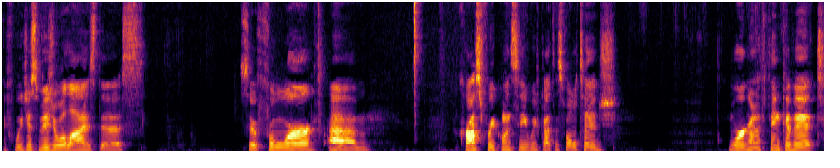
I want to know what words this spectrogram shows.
if we just visualize this, so for um, cross frequency, we've got this voltage. We're going to think of it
